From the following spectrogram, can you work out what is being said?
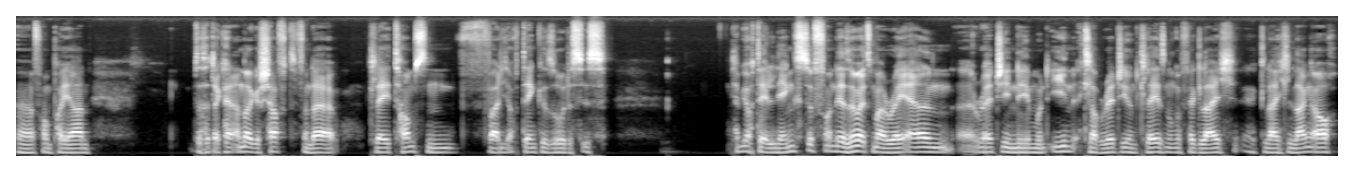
äh, vor ein paar Jahren. Das hat ja kein anderer geschafft. Von daher Clay Thompson, weil ich auch denke, so, das ist, ich habe ja auch der längste von der, sollen wir jetzt mal Ray Allen, äh, Reggie nehmen und ihn. Ich glaube, Reggie und Clay sind ungefähr gleich, äh, gleich lang auch.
